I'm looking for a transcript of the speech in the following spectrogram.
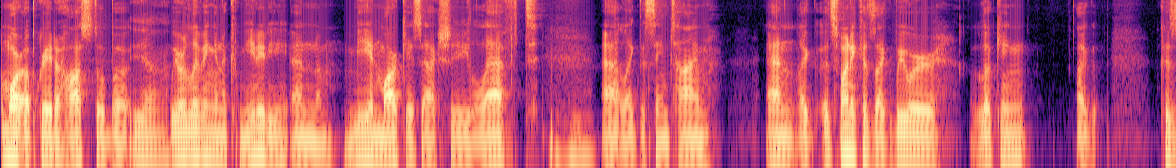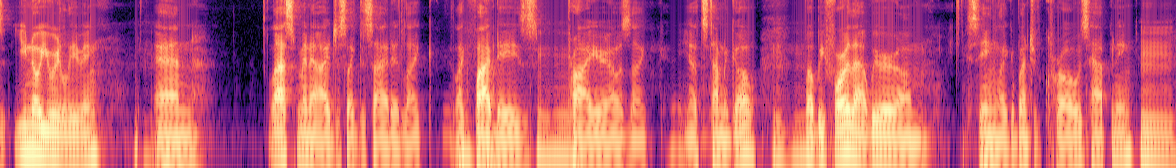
a more upgraded hostel, but yeah. we were living in a community, and um, me and Markus actually left at like the same time, and like it's funny because like we were looking, like, because you know you were leaving, and last minute I just like decided like like five days prior I was like yeah it's time to go, Mhm. but before that we were um seeing like a bunch of crows happening, Mhm.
